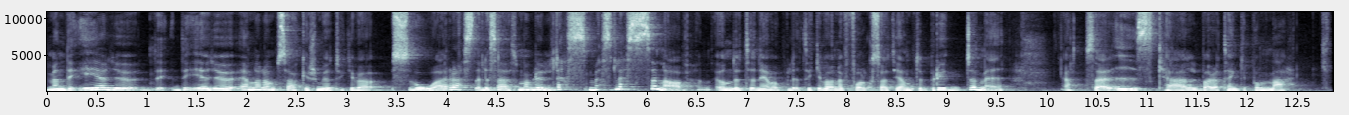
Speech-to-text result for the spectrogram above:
Men det är, ju, det, det, är ju en av de saker som jag tycker var svårast, eller så här, som man blev less, mest ledsen av under tiden jag var politiker, var när folk sa att jag inte brydde mig. Att så här, iskall, bara tänker på makt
